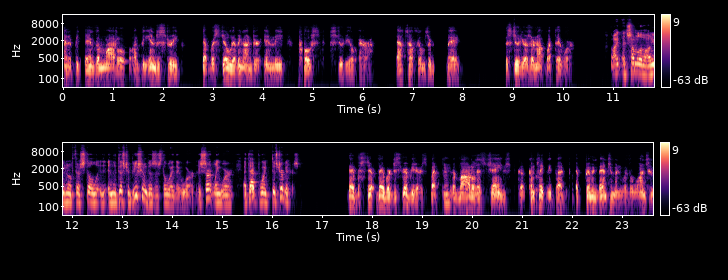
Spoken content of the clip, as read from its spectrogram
and it became the model of the industry that we're still living under in the post studio era. That's how films are made. The studios are not what they were. At some level, I don't even know if they're still in the distribution business the way they were. They certainly were at that point distributors they were they were distributors, but mm-hmm. the model has changed completely. But Krim and Benjamin were the ones who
